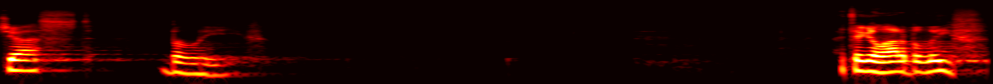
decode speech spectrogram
just believe. I take a lot of belief,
